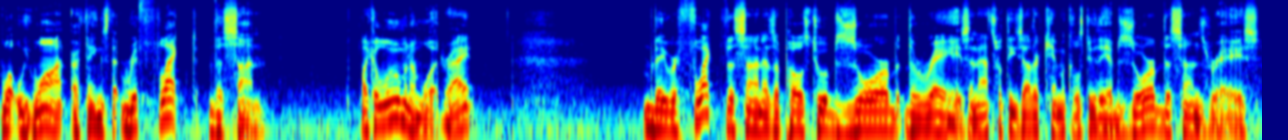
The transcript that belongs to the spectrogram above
What we want are things that reflect the sun, like aluminum would, right? They reflect the sun as opposed to absorb the rays, and that's what these other chemicals do. They absorb the sun's rays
